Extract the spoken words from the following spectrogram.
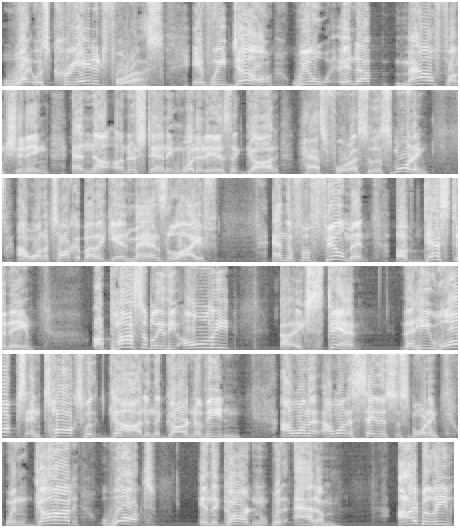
what was created for us. If we don't, we'll end up malfunctioning and not understanding what it is that God has for us. So this morning, I want to talk about again man's life and the fulfillment of destiny are possibly the only uh, extent that he walks and talks with God in the Garden of Eden. I want to I want to say this this morning. When God walked in the garden with Adam, I believe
